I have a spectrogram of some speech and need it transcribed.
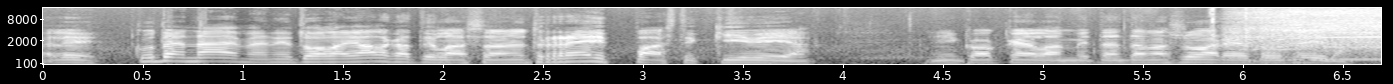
Eli kuten näemme, niin tuolla jalkatilassa on nyt reippaasti kiviä. Niin kokeillaan miten tämä suoriutuu siinä.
